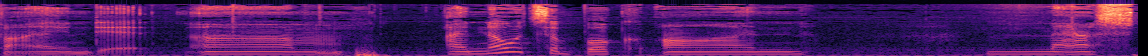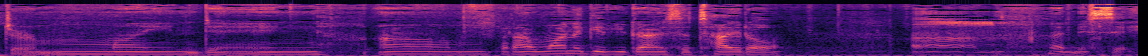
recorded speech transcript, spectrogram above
find it. Um, I know it's a book on masterminding, um, but I want to give you guys the title. Um, let me see.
